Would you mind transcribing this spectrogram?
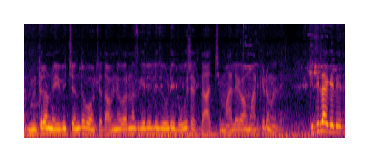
तर मित्रांनो ही बी चंदूभाऊच्या धावणीवरनंच गेलेली जोडी बघू शकता आजची मालेगाव मार्केटमध्ये. कितीला गेली रे?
